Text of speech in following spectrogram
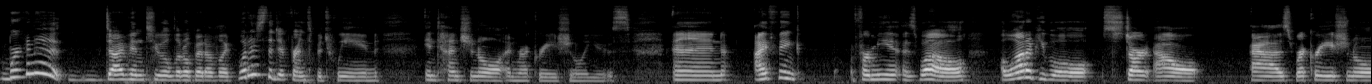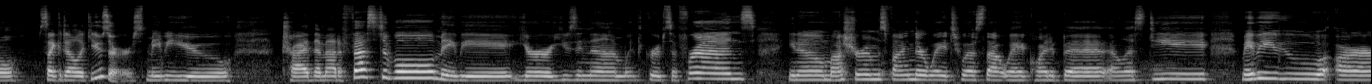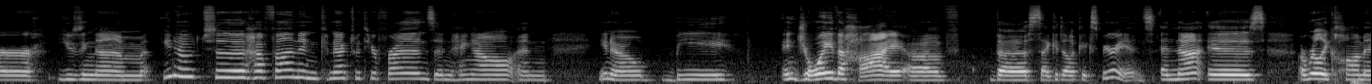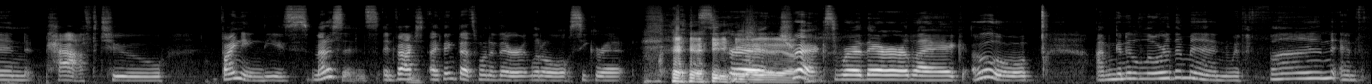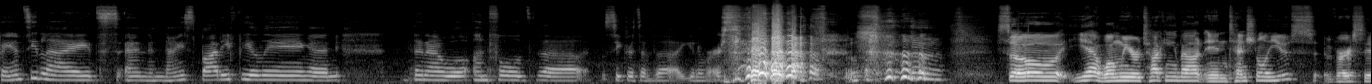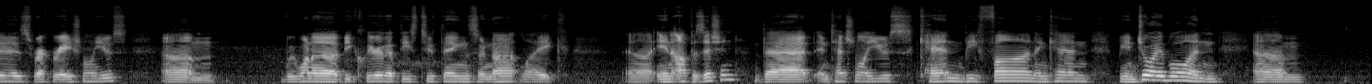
we're going to dive into a little bit of like what is the difference between intentional and recreational use. And I think for me as well, a lot of people start out as recreational psychedelic users. Maybe you try them at a festival, maybe you're using them with groups of friends. You know, mushrooms find their way to us that way quite a bit, LSD. Maybe you are using them, you know, to have fun and connect with your friends and hang out and, you know, be enjoy the high of the psychedelic experience. And that is a really common path to finding these medicines. In fact, I think that's one of their little secret secret yeah, yeah. tricks where they're like, "Oh, I'm going to lure them in with fun and fancy lights and a nice body feeling and then I will unfold the secrets of the universe." So yeah, when we were talking about intentional use versus recreational use, um, we want to be clear that these two things are not like uh, in opposition. That intentional use can be fun and can be enjoyable and um,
